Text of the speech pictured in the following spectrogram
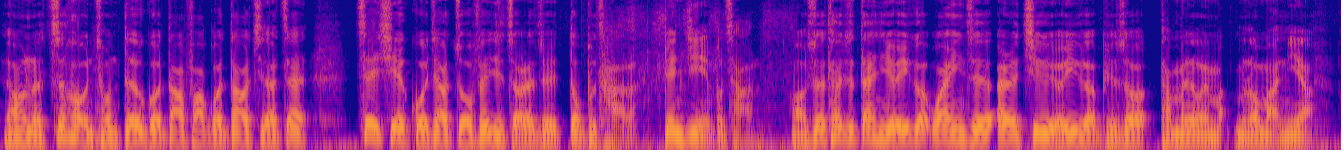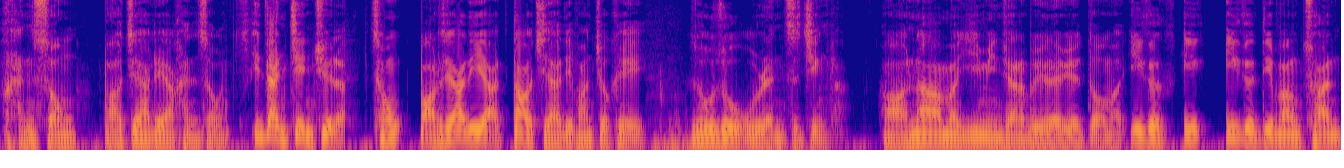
然后呢，之后你从德国到法国到其他，在这些国家坐飞机走来走去都不查了，边境也不查了，哦，所以他就担心有一个，万一这二十七个有一个，比如说他们认为马罗马尼亚很松，保加利亚很松，一旦进去了，从保加利亚到其他地方就可以如入无人之境了，哦，那么移民将来不越来越多吗？一个一一个地方穿。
